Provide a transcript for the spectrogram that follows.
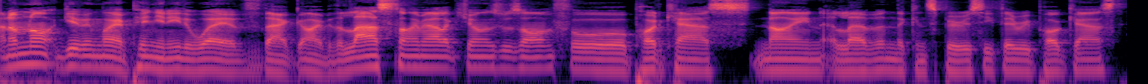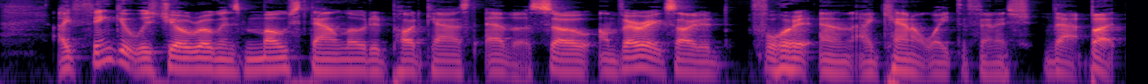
and I'm not giving my opinion either way of that guy. But the last time Alex Jones was on for podcast nine eleven, the conspiracy theory podcast, I think it was Joe Rogan's most downloaded podcast ever. So I'm very excited for it, and I cannot wait to finish that. But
